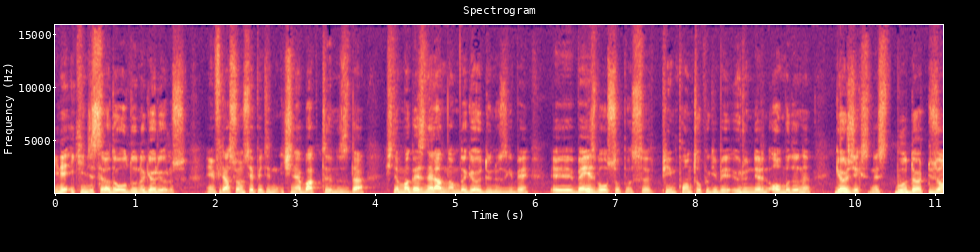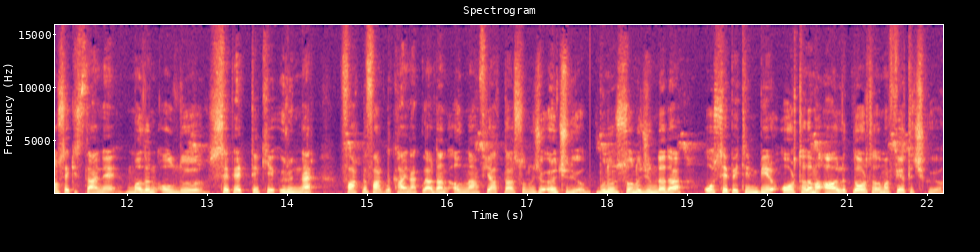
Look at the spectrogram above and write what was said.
yine ikinci sırada olduğunu görüyoruz. Enflasyon sepetinin içine baktığınızda işte magazinel anlamda gördüğünüz gibi e, beyzbol sopası, pimpon topu gibi ürünlerin olmadığını göreceksiniz. Bu 418 tane malın olduğu sepetteki ürünler farklı farklı kaynaklardan alınan fiyatlar sonucu ölçülüyor. Bunun sonucunda da o sepetin bir ortalama, ağırlıklı ortalama fiyatı çıkıyor.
